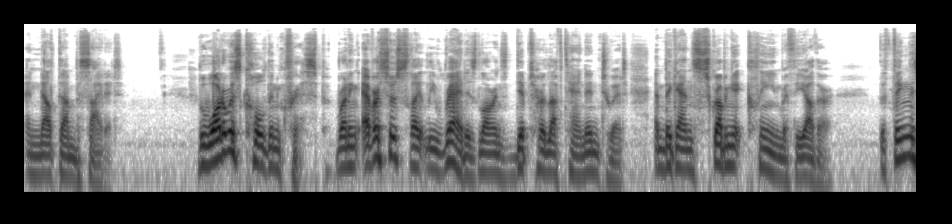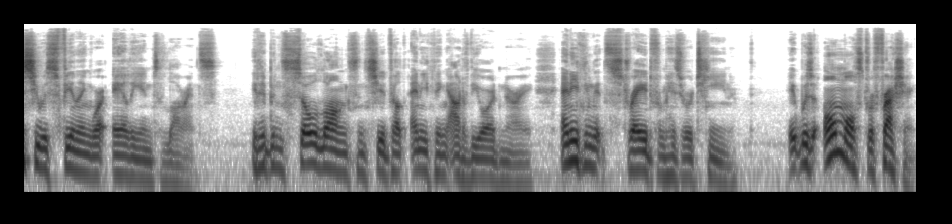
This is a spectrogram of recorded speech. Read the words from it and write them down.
and knelt down beside it. The water was cold and crisp, running ever so slightly red as Lawrence dipped her left hand into it and began scrubbing it clean with the other. The things she was feeling were alien to Lawrence. It had been so long since she had felt anything out of the ordinary, anything that strayed from his routine. It was almost refreshing.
